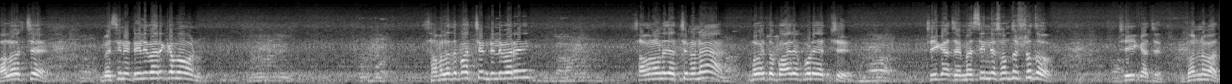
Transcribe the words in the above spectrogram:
ভালো হচ্ছে? মেশিনের ডেলিভারি কেমন? সামলাতে পারছেন ডেলিভারি সামলানো যাচ্ছে না না? হয়তো বাইরে পড়ে যাচ্ছে। ঠিক আছে মেশিন নিয়ে সন্তুষ্ট তো? ঠিক আছে ধন্যবাদ।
